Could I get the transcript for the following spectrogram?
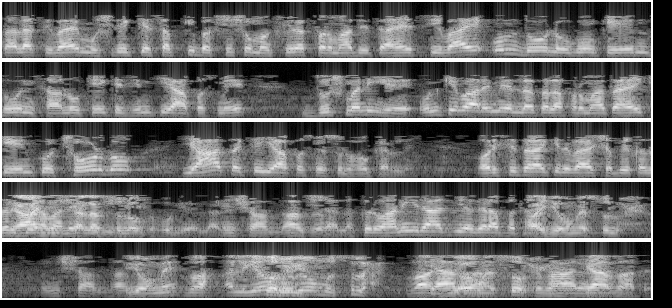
تعالیٰ سوائے مشرق کے سب کی بخشش و مغفرت فرما دیتا ہے سوائے ان دو لوگوں کے ان دو انسانوں کے کہ جن کی آپس میں دشمنی ہے۔ ان کے بارے میں اللہ تعالیٰ فرماتا ہے کہ ان کو چھوڑ دو یہاں تک کہ یہ آپس میں سلح کر لیں۔ اور اسی طرح کی روایت شب قدر کے حوالے سے ہو گیا ان شاء اللہ تو روحانی علاج بھی اگر آپ بتائیں یوم سلح ان شاء اللہ یوم کیا بات ہے۔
